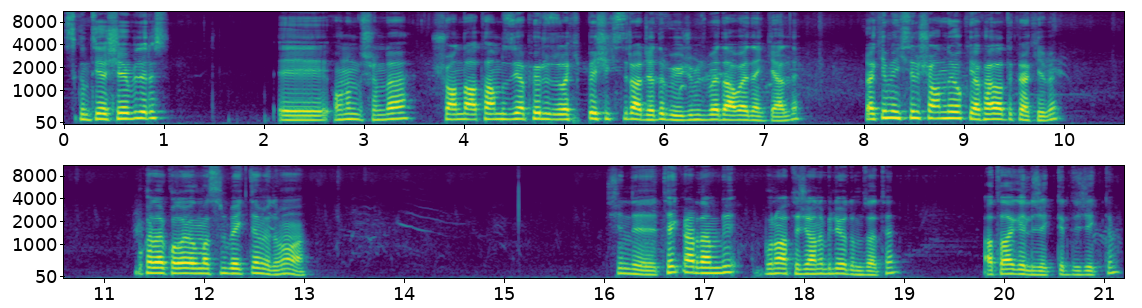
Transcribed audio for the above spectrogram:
sıkıntı yaşayabiliriz. Ee, onun dışında şu anda hatamızı yapıyoruz. Rakip 5 iksir harcadı. Büyücümüz bedavaya denk geldi. Rakibin iksiri şu anda yok. Yakaladık rakibi. Bu kadar kolay olmasını beklemiyordum ama. Şimdi tekrardan bir bunu atacağını biliyordum zaten. Atağa gelecektir diyecektim.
